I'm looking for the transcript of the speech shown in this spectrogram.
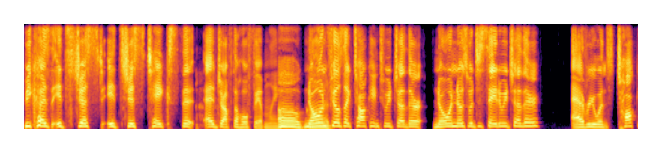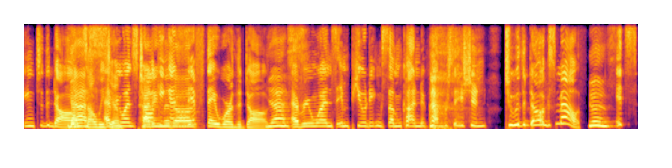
because it's just it just takes the edge off the whole family. Oh, no one feels like talking to each other. No one knows what to say to each other. Everyone's talking to the dog. That's all we do. Everyone's Petting talking as dog. if they were the dog. Yes. Everyone's imputing some kind of conversation to the dog's mouth. Yes. It's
